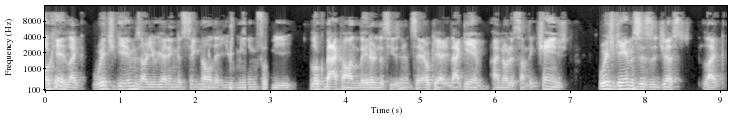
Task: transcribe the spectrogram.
okay, like which games are you getting the signal that you meaningfully look back on later in the season and say, okay, that game, I noticed something changed. Which games is it just like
